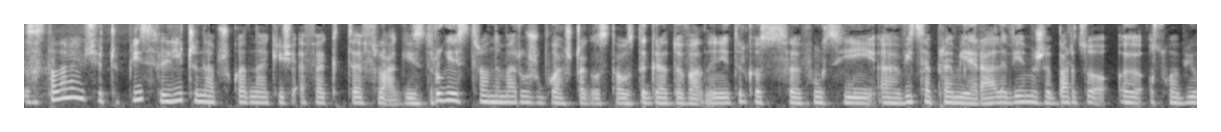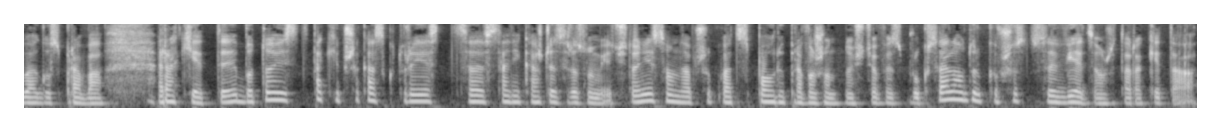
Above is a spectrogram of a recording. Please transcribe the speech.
zastanawiam się, czy PiS liczy na przykład na jakiś efekt flagi. Z drugiej strony Mariusz Błaszczak został zdegradowany nie tylko z funkcji e, wicepremiera, ale wiemy, że bardzo e, osłabiła go sprawa rakiety, bo to jest taki przekaz, który jest w stanie każdy zrozumieć. To nie są na przykład spory praworządnościowe z Brukselą, tylko wszyscy wiedzą, że ta rakieta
